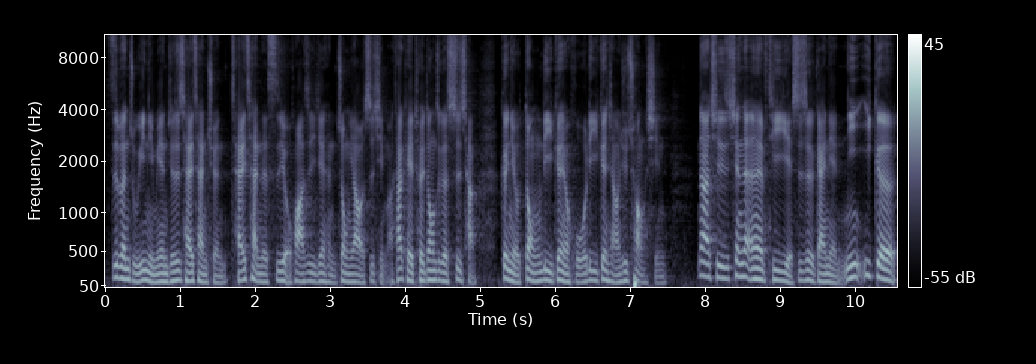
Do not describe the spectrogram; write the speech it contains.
资本主义里面，就是财产权、财产的私有化是一件很重要的事情嘛。它可以推动这个市场更有动力、更有活力、更想要去创新。那其实现在 NFT 也是这个概念。你一个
